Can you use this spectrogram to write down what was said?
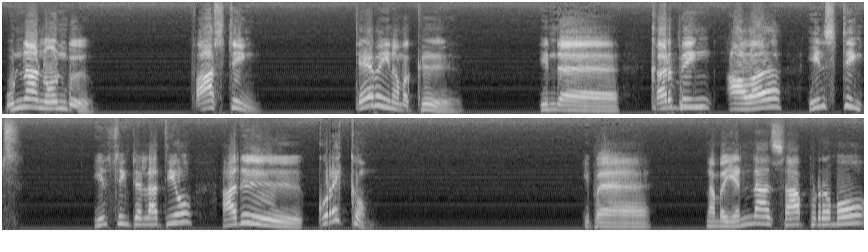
உண்ணா நோன்பு ஃபாஸ்டிங் தேவை நமக்கு. இந்த கர்பிங் அவர் இன்ஸ்டிங்ஸ் இன்ஸ்டிங் எல்லாத்தையும் அது குறைக்கும். இப்ப நம்ம என்ன சாப்பிட்றோமோ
